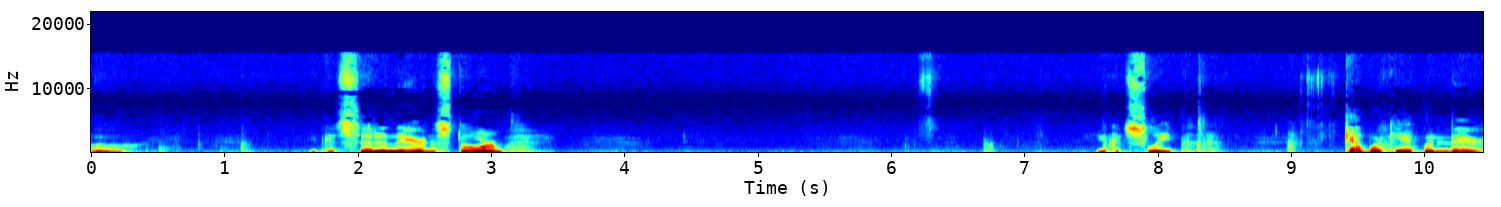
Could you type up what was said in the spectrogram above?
Ooh, you could sit in there in a storm. You could sleep. Cowboy camp under there.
